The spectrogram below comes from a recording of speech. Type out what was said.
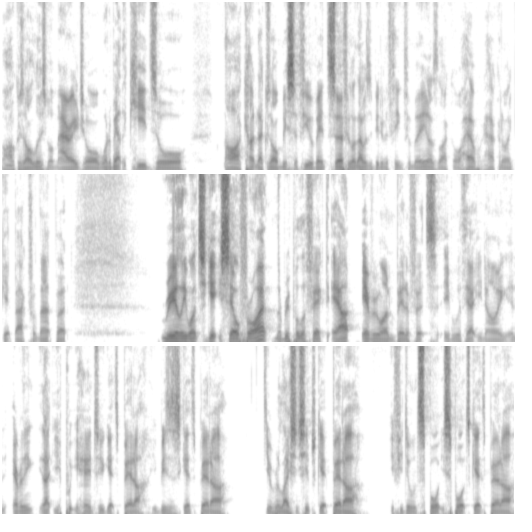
oh, because I'll lose my marriage, or what about the kids, or oh, I can't because I'll miss a few events surfing. Like that was a bit of a thing for me. I was like, oh, how how can I get back from that? But really, once you get yourself right, the ripple effect out, everyone benefits, even without you knowing, and everything that you put your hand to gets better. Your business gets better, your relationships get better. If you're doing sport, your sports gets better.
